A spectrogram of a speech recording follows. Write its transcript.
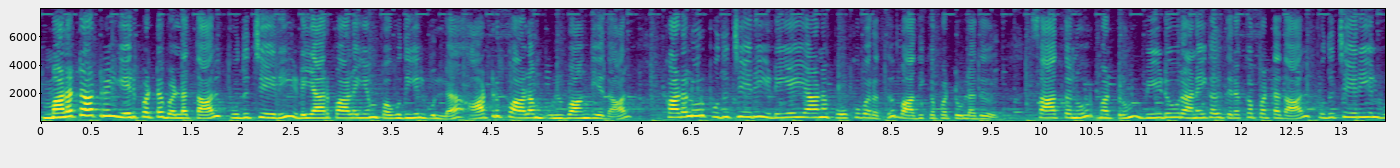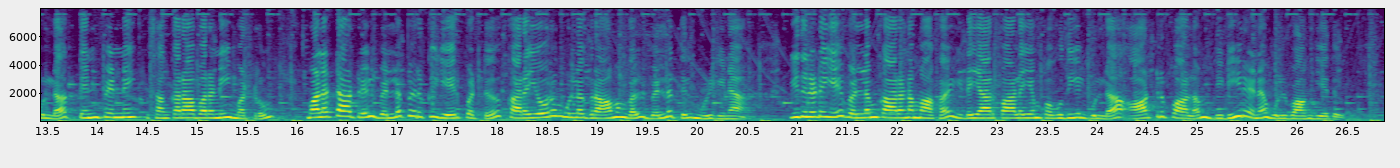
மலட்டாற்றில் ஏற்பட்ட வெள்ளத்தால் புதுச்சேரி இடையார்பாளையம் பகுதியில் உள்ள ஆற்றுப்பாலம் உள்வாங்கியதால் கடலூர் புதுச்சேரி இடையேயான போக்குவரத்து பாதிக்கப்பட்டுள்ளது. சாத்தனூர் மற்றும் வீடூர் அணைகள் திறக்கப்பட்டதால் புதுச்சேரியில் உள்ள தென்பெண்ணை சங்கராபரணி மற்றும் மலட்டாற்றில் வெள்ளப்பெருக்கு ஏற்பட்டு கரையோரம் உள்ள கிராமங்கள் வெள்ளத்தில் மூழ்கின. இதனிடையே வெள்ளம் காரணமாக இடையார்பாளையம் பகுதியில் உள்ள ஆற்றுப்பாலம் திடீரென உள்வாங்கியது.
